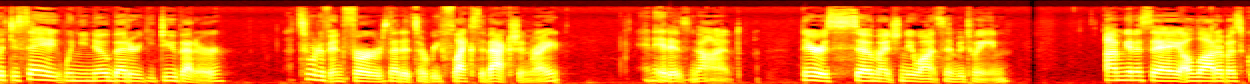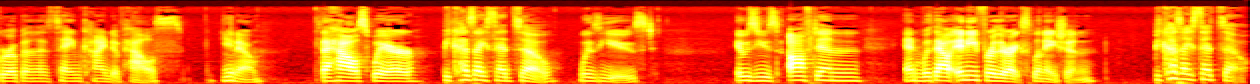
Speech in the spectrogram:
But to say when you know better, you do better, that sort of infers that it's a reflexive action, right? And it is not. There is so much nuance in between. I'm going to say a lot of us grew up in the same kind of house. You know, the house where because I said so was used. It was used often and without any further explanation. Because I said so.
